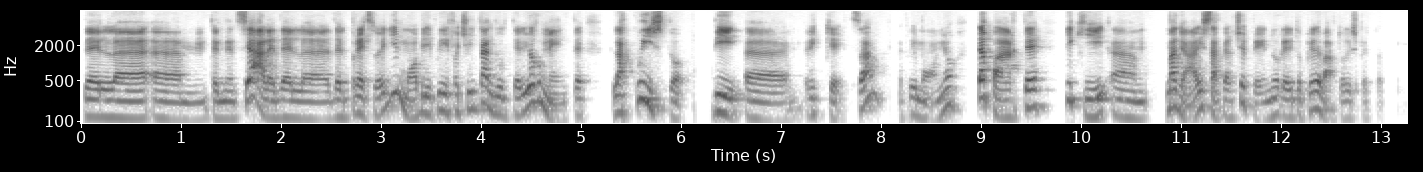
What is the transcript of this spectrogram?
del, ehm, tendenziale del, del, prezzo degli immobili, quindi facilitando ulteriormente l'acquisto di eh, ricchezza, patrimonio, da parte di chi ehm, magari sta percependo un reddito più elevato rispetto a prima.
